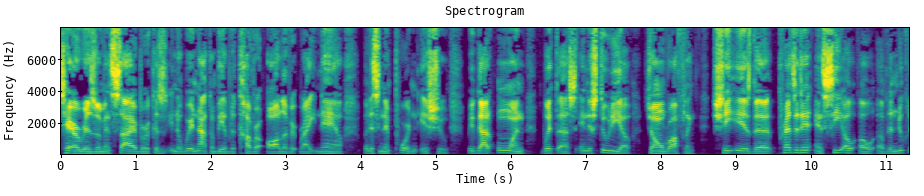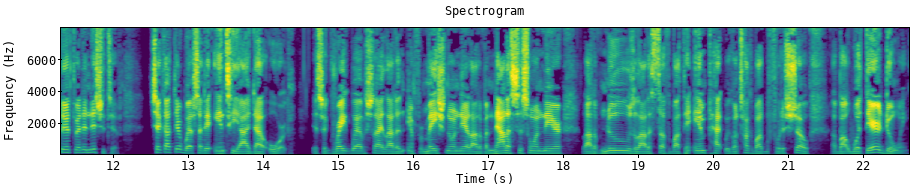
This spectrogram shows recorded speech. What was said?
terrorism and cyber because you know we're not going to be able to cover all of it right now but it's an important issue we've got on with us in the studio joan rohlfing she is the president and coo of the nuclear initiative. Check out their website at nti.org it's a great website a lot of information on there a lot of analysis on there a lot of news a lot of stuff about the impact. We're going to talk about before the show about what they're doing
